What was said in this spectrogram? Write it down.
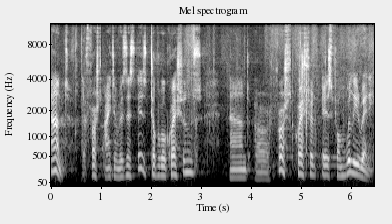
And the first item of business is topical questions, and our first question is from Willie Rennie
